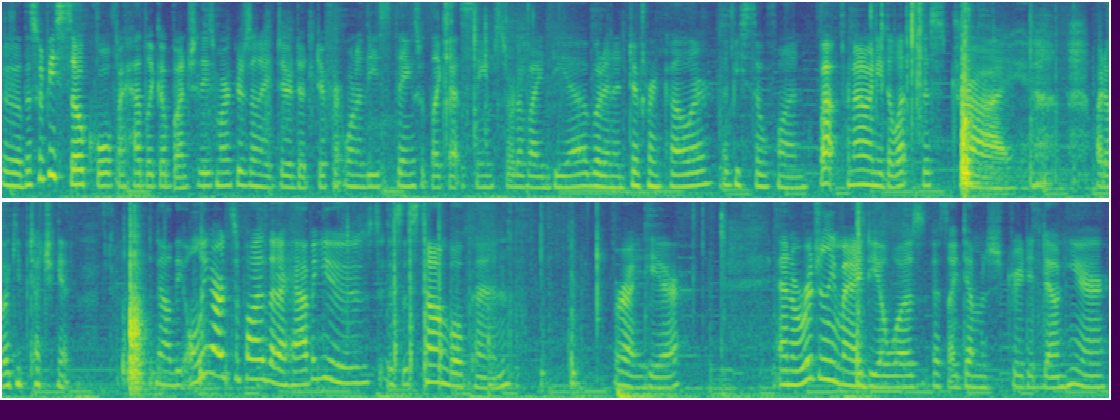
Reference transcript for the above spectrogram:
Ooh, this would be so cool if I had like a bunch of these markers and I did a different one of these things with like that same sort of idea, but in a different color. That'd be so fun. But for now, I need to let this dry. Why do I keep touching it? Now, the only art supply that I haven't used is this Tombow pen right here. And originally my idea was, as I demonstrated down here,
